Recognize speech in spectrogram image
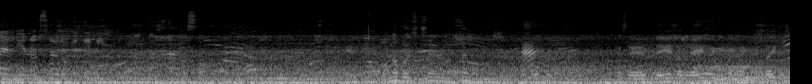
está el dinosaurio que tenía. No, pues ese no está. ¿Ah? Ese de que lo traído aquí para como.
